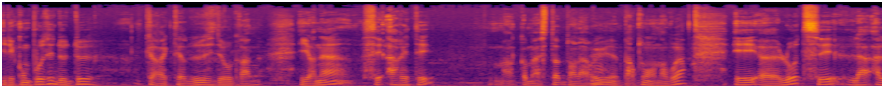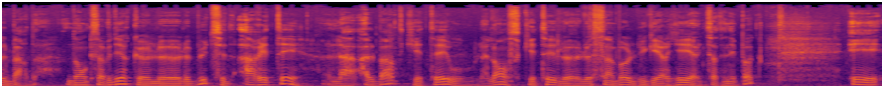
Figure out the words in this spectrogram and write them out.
il est composé de deux caractères, de deux idéogrammes. il y en a un, c'est arrêter, hein, comme un stop dans la rue, partout on en voit. Et euh, l'autre, c'est la halbarde. Donc ça veut dire que le, but, c'est d'arrêter la halbarde qui était, ou la lance qui était le, symbole du guerrier à une certaine époque. Et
